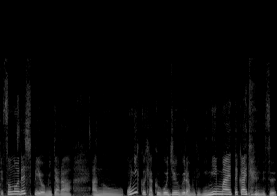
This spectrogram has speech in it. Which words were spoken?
言ってそのレシピを見たらあのお肉 150g で2人前って書いてるんです。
